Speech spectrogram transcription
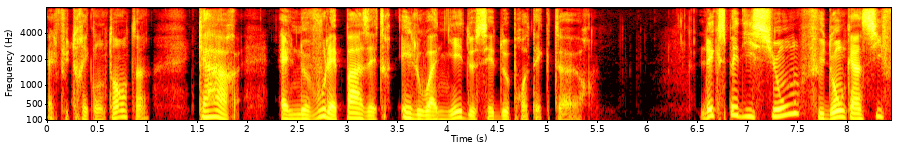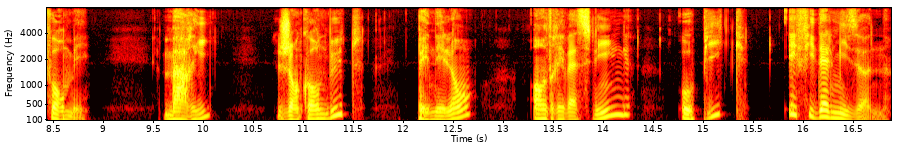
elle fut très contente, hein, car elle ne voulait pas être éloignée de ses deux protecteurs. L'expédition fut donc ainsi formée. Marie, Jean Cornbutte, Pénélan, André Vasling, Opic et Fidèle Misonne.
